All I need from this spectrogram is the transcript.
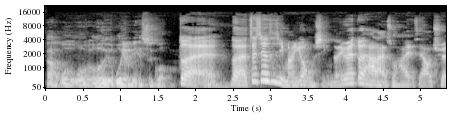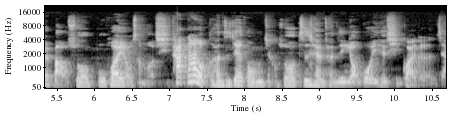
啊，我我我有我有面试过，对对，这件事情蛮用心的，因为对他来说，他也是要确保说不会有什么奇，他他有很直接跟我们讲说，之前曾经有过一些奇怪的人加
